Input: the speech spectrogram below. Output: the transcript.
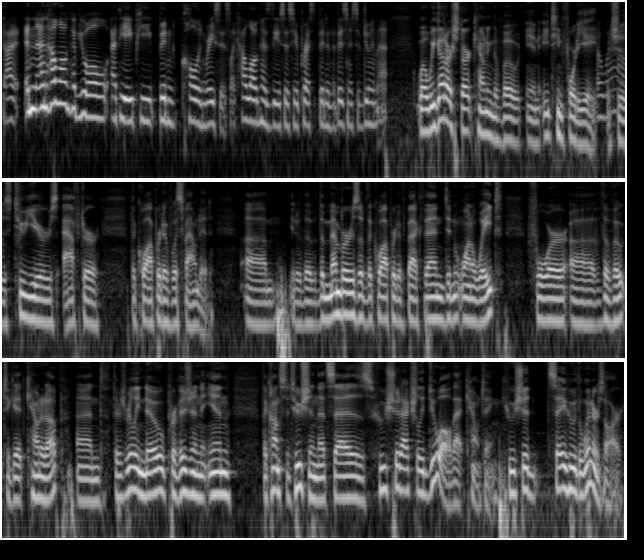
Got it. And and how long have you all at the AP been calling races? Like how long has the Associated Press been in the business of doing that? Well, we got our start counting the vote in 1848, oh, wow. which is two years after the cooperative was founded. Um, you know, the the members of the cooperative back then didn't want to wait for uh, the vote to get counted up, and there's really no provision in the Constitution that says who should actually do all that counting, who should say who the winners are.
